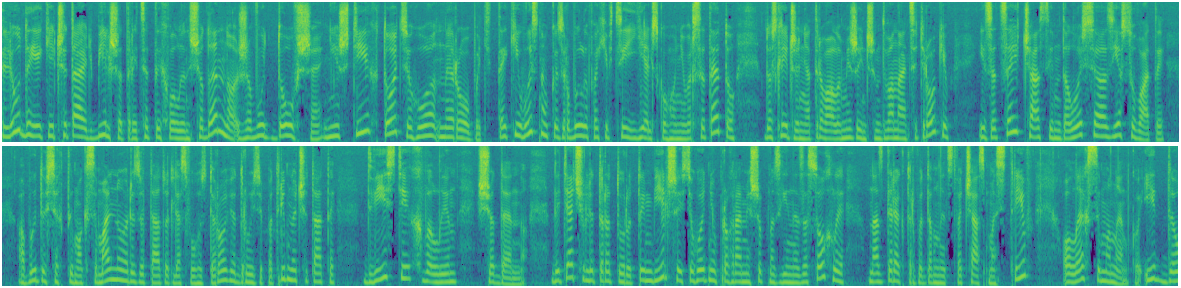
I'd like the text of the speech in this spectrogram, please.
Люди, які читають більше 30 хвилин щоденно, живуть довше ніж ті, хто цього не робить. Такі висновки зробили фахівці Єльського університету. Дослідження тривало між іншим 12 років, і за цей час їм вдалося з'ясувати, аби досягти максимального результату для свого здоров'я, друзі, потрібно читати 200 хвилин щоденно. Дитячу літературу тим більше. І сьогодні у програмі «Щоб мозги не засохли. У нас директор видавництва Час майстрів Олег Симоненко. І до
